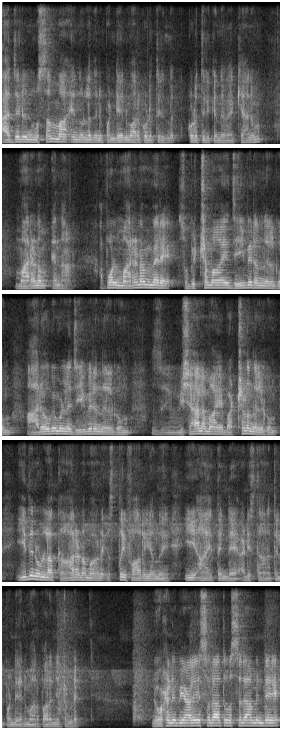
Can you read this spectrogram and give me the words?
അജലുൻ മുസമ്മ എന്നുള്ളതിന് പണ്ഡിതന്മാർ കൊടുത്തിരുന്ന കൊടുത്തിരിക്കുന്ന വ്യാഖ്യാനം മരണം എന്നാണ്. അപ്പോൾ മരണം വരെ സുഭിക്ഷമായ ജീവിതം നൽകും ആരോഗ്യമുള്ള ജീവിതം നൽകും വിശാലമായ ഭക്ഷണം നൽകും. ഇതിനുള്ള കാരണമാണ് ഇസ്തിഫാറി എന്ന് ഈ ആയത്തിന്റെ അടിസ്ഥാനത്തിൽ പണ്ഡിതന്മാർ പറഞ്ഞിട്ടുണ്ട്. നോഹ നബി അലൈഹി സ്വലാത്തു വസ്സലാമിന്റെ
